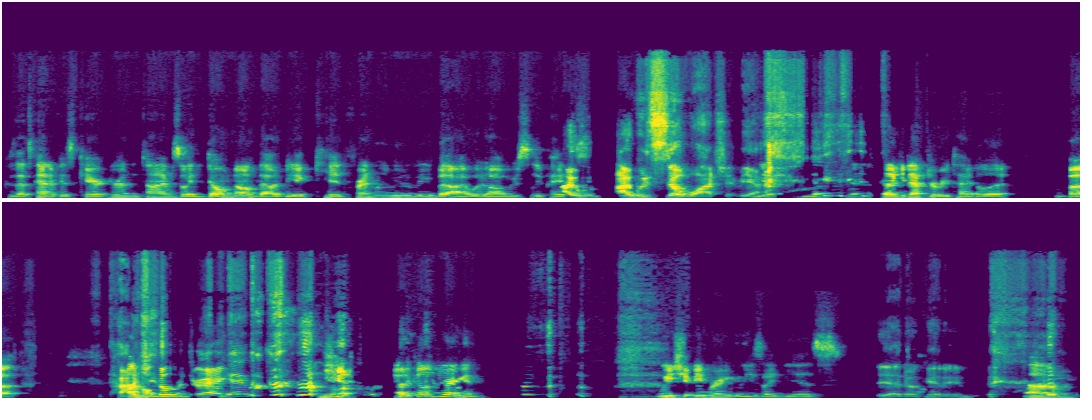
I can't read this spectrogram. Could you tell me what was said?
because that's kind of his character at the time. So I don't know if that would be a kid friendly movie, but I would obviously pay. I would, I would still watch it. Yeah. yeah, yeah, yeah. I feel like you'd have to retitle it, but How to Kill a Dragon. yeah, How to Kill a Dragon. We should be bringing these ideas. Yeah, no kidding. um,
